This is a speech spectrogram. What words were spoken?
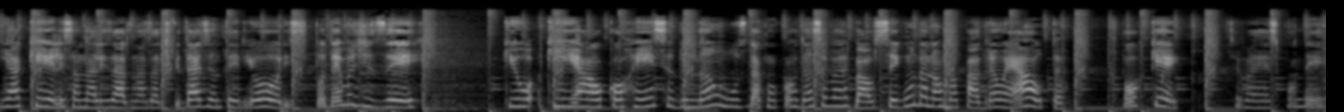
e aqueles analisados nas atividades anteriores, podemos dizer que, o, que a ocorrência do não uso da concordância verbal segundo a norma padrão é alta? Por quê? Você vai responder.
